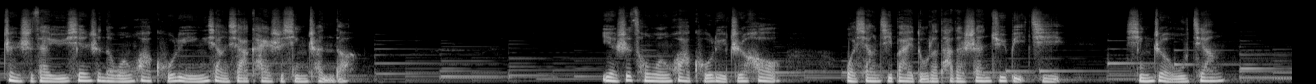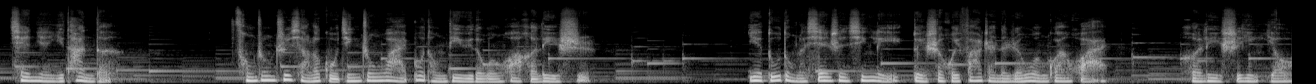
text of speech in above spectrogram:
正是在于先生的文化苦旅影响下开始形成的。也是从文化苦旅之后，我相继拜读了他的《山居笔记》《行者无疆》《千年一叹》等，从中知晓了古今中外不同地域的文化和历史。也读懂了先生心里对社会发展的人文关怀和历史隐忧。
